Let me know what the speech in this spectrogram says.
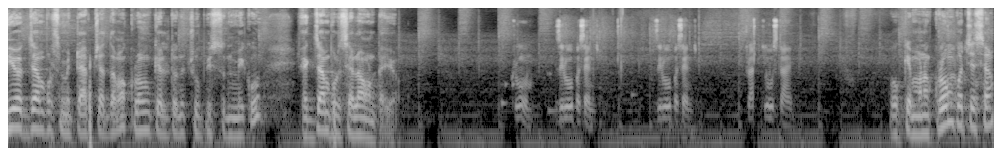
వ్యూ ఎగ్జాంపుల్స్ మీరు ట్యాప్ చేద్దామా క్రోమ్కి వెళ్తుంది చూపిస్తుంది మీకు ఎగ్జాంపుల్స్ ఎలా ఉంటాయో Chrome 0%. 0%. Track close time. Okay మనం క్రోమ్కి వచ్చేసాం.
